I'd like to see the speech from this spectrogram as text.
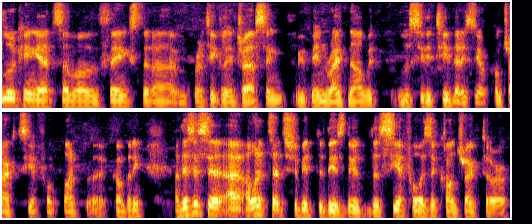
looking at some of the things that are particularly interesting. We've been right now with Lucidity, that is your contract CFO part uh, company. And this is, a, I want to touch a bit to this the, the CFO as a contractor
